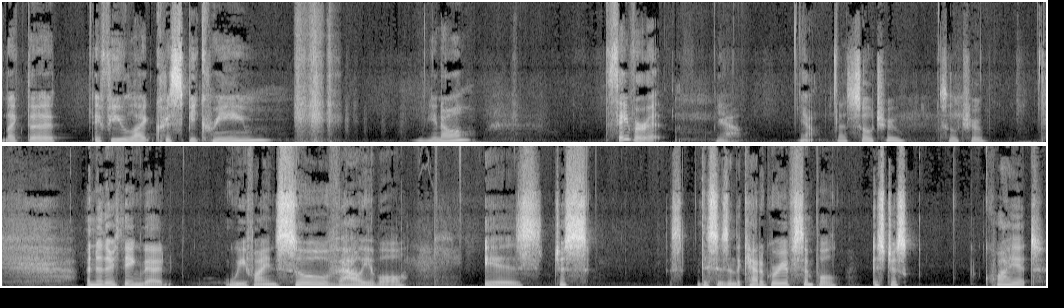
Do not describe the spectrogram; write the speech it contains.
like the if you like krispy kreme you know savor it Yeah. yeah That's so true. So true. Another thing that we find so valuable is just this is in the category of simple, is just quiet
